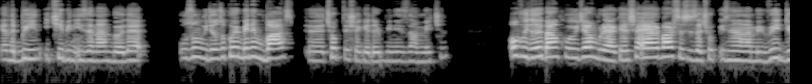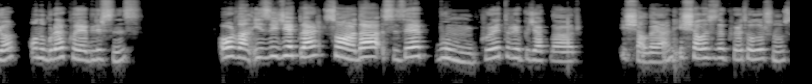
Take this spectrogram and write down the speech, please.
Yani 1000, 2000 izlenen böyle uzun videonuzu koyun. Benim var. Ee, çok teşekkür ederim 1000 izlenme için. O videoyu ben koyacağım buraya arkadaşlar. Eğer varsa size çok izlenen bir video onu buraya koyabilirsiniz. Oradan izleyecekler. Sonra da size boom creator yapacaklar. İnşallah yani. İnşallah siz de creator olursunuz.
